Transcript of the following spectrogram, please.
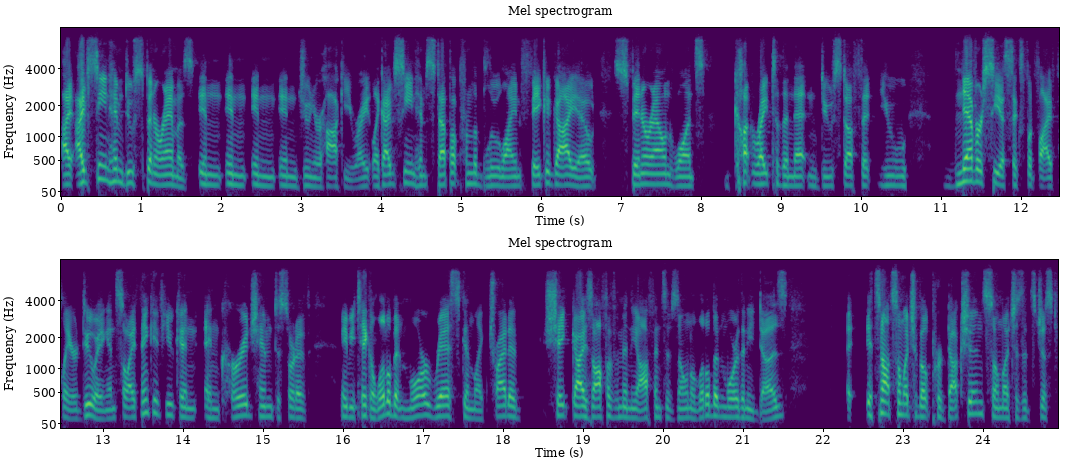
I, I've seen him do spinoramas in in in in junior hockey, right? Like I've seen him step up from the blue line, fake a guy out, spin around once, cut right to the net, and do stuff that you never see a six foot five player doing. And so I think if you can encourage him to sort of maybe take a little bit more risk and like try to shake guys off of him in the offensive zone a little bit more than he does, it's not so much about production so much as it's just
